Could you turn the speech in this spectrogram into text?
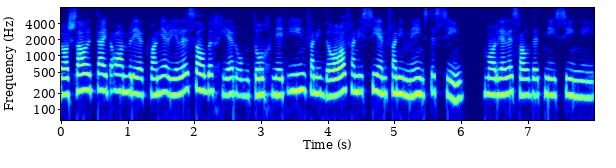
daar zal het tijd aanbreek wanneer julle sal begeer om toch net een van die dagen van die sien van die mens te zien, maar julle sal dit niet zien nie.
